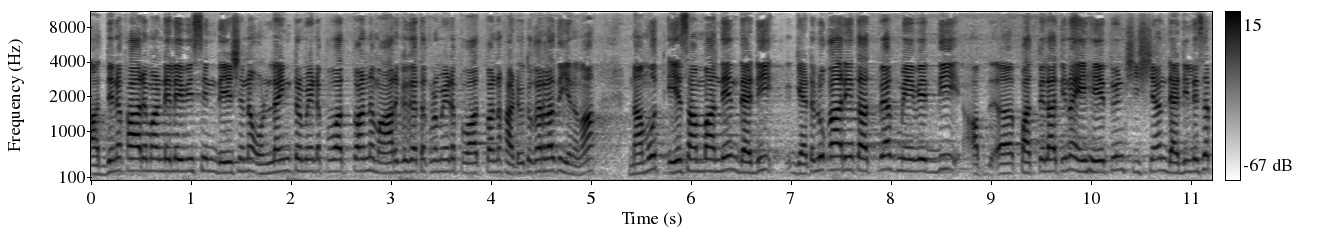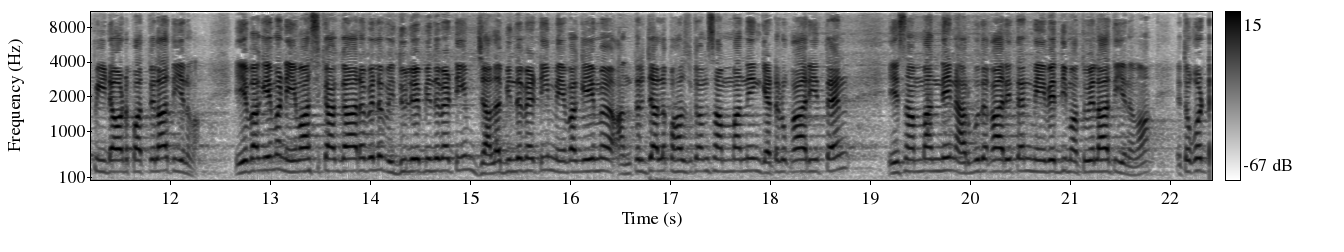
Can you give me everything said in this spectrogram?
අධ්‍යයන කාර්ය මණ්ඩලය විසින් දේශන ඔන්ලයින් ක්‍රමයට පවත්වන්න මාර්ගගත ක්‍රමයට පවත්වන්න කටයුතු කරලා තියෙනවා. නමුත් ඒ සම්බන්ධයෙන් දැඩි ගැටලුකාරී තත්වයක් මේ වෙද්දී පත් වෙලා තියෙනවා. ඒ හේතුවෙන් ශිෂ්‍යයන් දැඩි ලෙස පීඩාවට පත් වෙලා තියෙනවා. ඒ වගේම නේවාසිකාගාරවල විදුලිය බිඳ වැටීම්, ජල බිඳ වැටීම්, මේ වගේම අන්තර්ජාල පහසුකම් සම්බන්ධයෙන් ගැටලුකාරී තැන් ඒ සම්බන්ධයෙන් අර්බුදකාරී තැන් මේ වෙද්දි මතුවලා තියෙනවා. එතකොට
